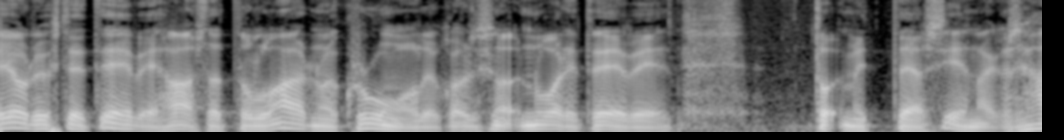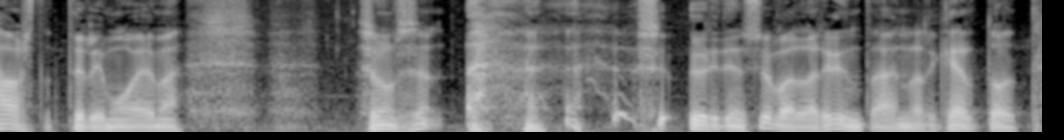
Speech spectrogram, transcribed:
joudun yhteen TV-haastatteluun. Arno Kruunol, joka oli nuori TV-toimittaja siihen aikaan, se haastatteli mua ja mä sanon sen, yritin syvällä rintaina kertoa, että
